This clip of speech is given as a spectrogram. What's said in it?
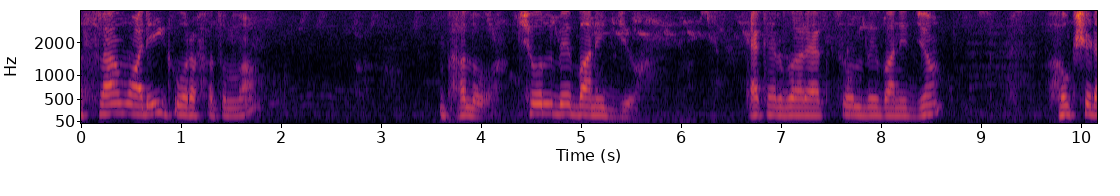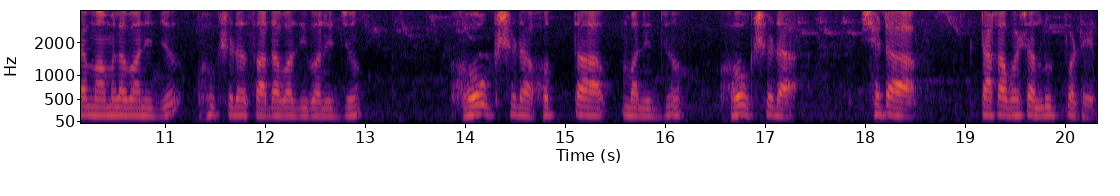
আসসালামু আলাইকুম রহমতুল্লাহ। ভালো, চলবে বাণিজ্য। একের বার এক চলবে বাণিজ্য। হোক সেটা মামলা বাণিজ্য, হোক সেটা সাদাবাজি বাণিজ্য, হোক সেটা হত্যা বাণিজ্য, হোক সেটা সেটা টাকা পয়সা লুটপাটের।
